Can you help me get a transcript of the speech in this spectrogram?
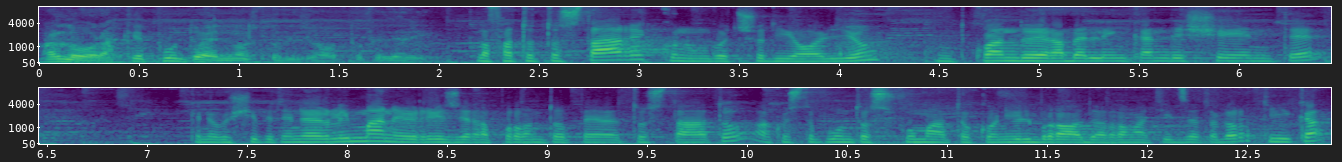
Allora, a che punto è il nostro risotto, Federico? L'ho fatto tostare con un goccio di olio. Quando era bello incandescente che non riuscivi a tenerlo in mano, il riso era pronto per tostato, a questo punto ho sfumato con il brodo aromatizzato all'ortica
